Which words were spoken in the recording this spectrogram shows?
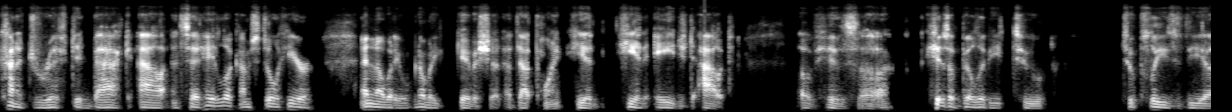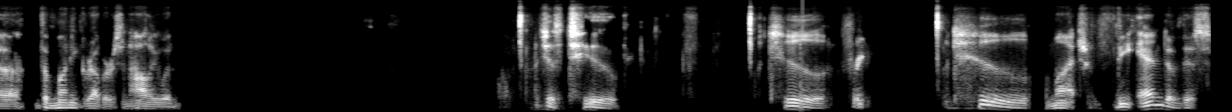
kind of drifted back out and said hey look I'm still here. And nobody nobody gave a shit at that point. He had he had aged out of his uh his ability to to please the uh the money grubbers in Hollywood. Just too too free too much. The end of this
